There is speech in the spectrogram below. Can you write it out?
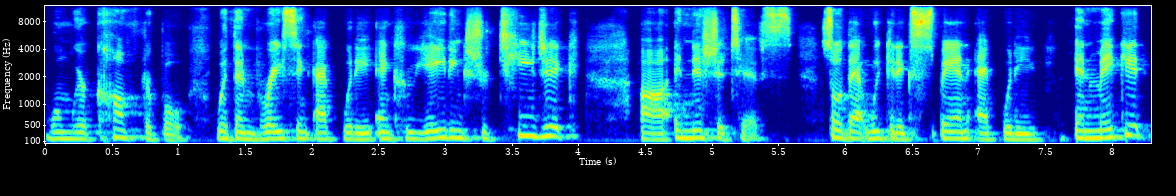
when we're comfortable with embracing equity and creating strategic uh, initiatives so that we could expand equity and make it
